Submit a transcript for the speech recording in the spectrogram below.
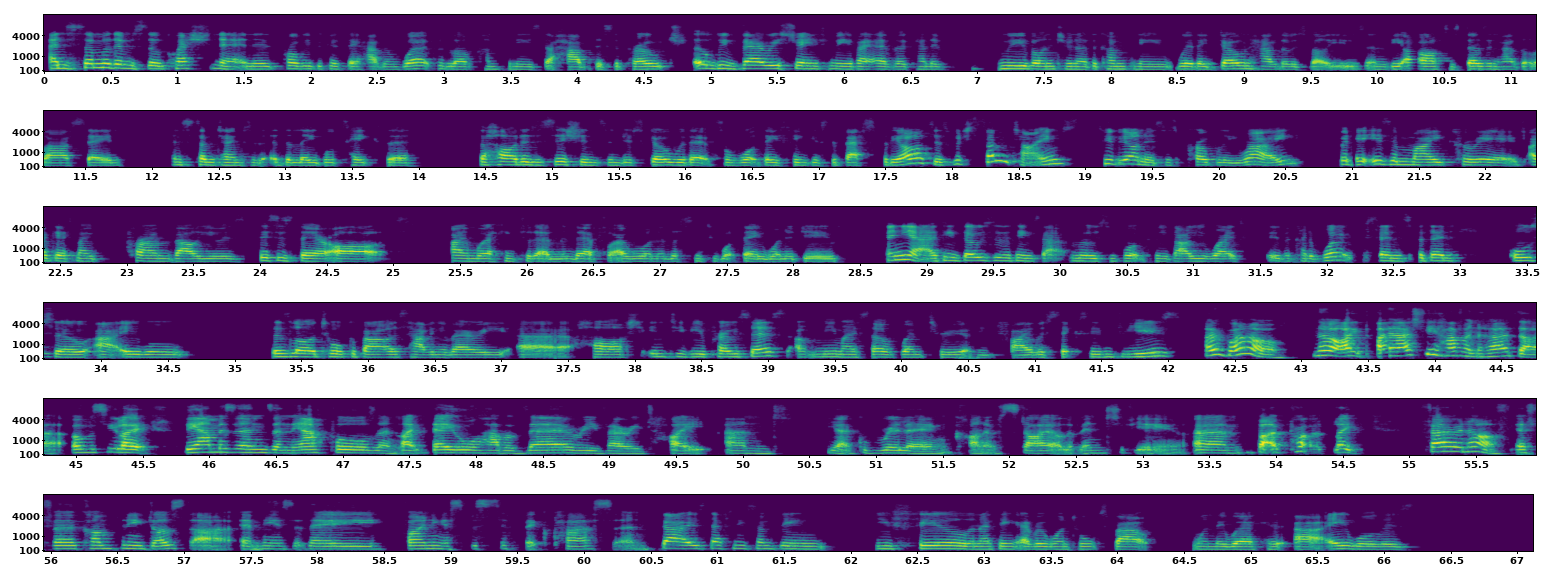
And some of them still question it. And it's probably because they haven't worked with a lot of companies that have this approach. It'll be very strange for me if I ever kind of move on to another company where they don't have those values and the artist doesn't have the last say. And, and sometimes the, the label take the the harder decisions and just go with it for what they think is the best for the artist, which sometimes, to be honest, is probably right. But it is in my career. I guess my prime value is this is their art. I'm working for them, and therefore I want to listen to what they want to do and yeah, I think those are the things that most important for me value wise in the kind of work sense. But then also at AWAL, there's a lot of talk about us having a very uh, harsh interview process. Uh, me myself went through I think five or six interviews. Oh wow! No, I I actually haven't heard that. Obviously, like the Amazons and the Apples and like they all have a very very tight and yeah grilling kind of style of interview. Um, but I pro- like fair enough. If a company does that it means that they finding a specific person. That is definitely something you feel and i think everyone talks about when they work at AWAL is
